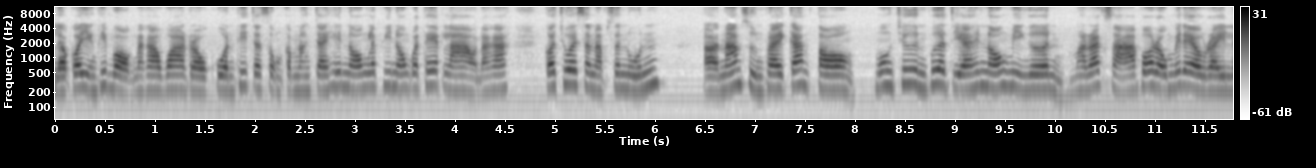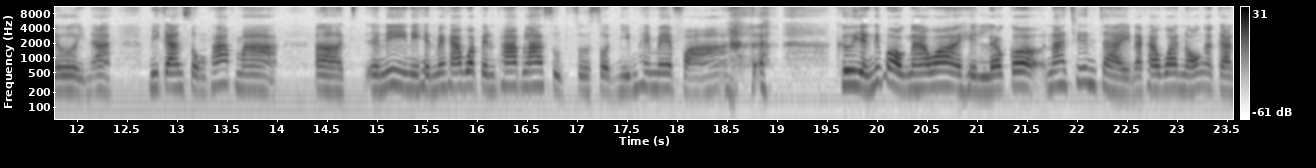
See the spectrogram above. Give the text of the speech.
แล้วก็อย่างที่บอกนะคะว่าเราควรที่จะส่งกำลังใจให้น้องและพี่น้องประเทศลาวนะคะ ก็ช่วยสนับสนุนน้ำสูนไพรก้านตอง ม่วงชื่นเพื่อจะให้น้องมีเงิน มารักษาเพราะเราไม่ได้อะไรเลยนะมีการส่งภาพมาเอ่อเอ่อนี่นี่เห็นไหมคะว่าเป็นภาพล่าสุดสดยิ้มให้แม่ฟ้า คืออย่างที่บอกนะคะว่าเห็นแล้วก็น่าชื่นใจนะคะว่าน้องอาการ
